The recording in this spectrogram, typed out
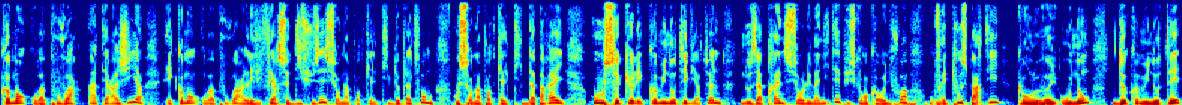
Comment on va pouvoir interagir et comment on va pouvoir les faire se diffuser sur n'importe quel type de plateforme ou sur n'importe quel type d'appareil ou ce que les communautés virtuelles nous apprennent sur l'humanité puisque encore une fois, on fait tous partie, qu'on le veuille ou non, de communautés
